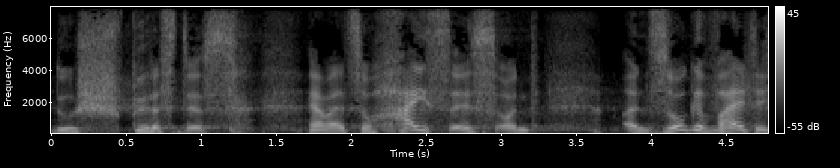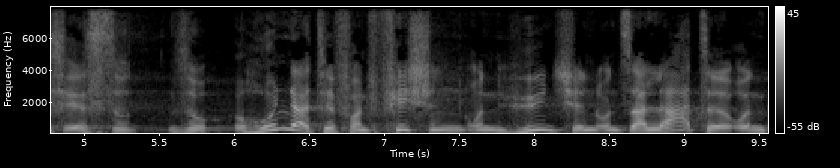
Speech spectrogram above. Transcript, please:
du spürst es, ja, weil es so heiß ist und und so gewaltig ist, so, so hunderte von Fischen und Hühnchen und Salate und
